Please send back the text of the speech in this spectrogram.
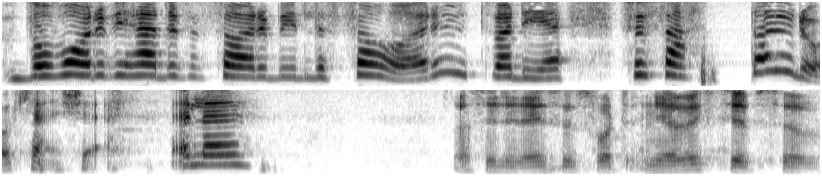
vad var det vi hade för förebilder förut? Var det författare då kanske? Eller? Alltså det där är så svårt. När jag växte upp så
